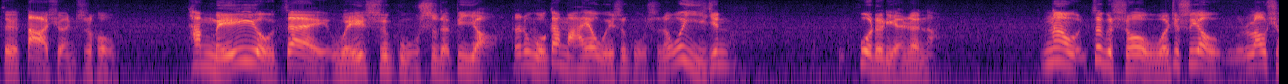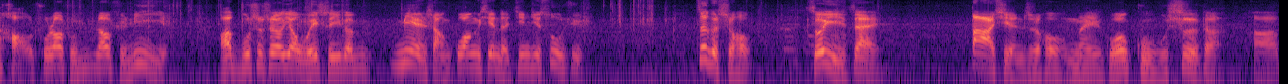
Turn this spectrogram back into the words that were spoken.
这个大选之后，他没有再维持股市的必要，但是我干嘛还要维持股市呢？我已经获得连任了，那这个时候我就是要捞取好处、捞取捞取利益，而不是说要维持一个面上光鲜的经济数据。这个时候，所以在大选之后，美国股市的啊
